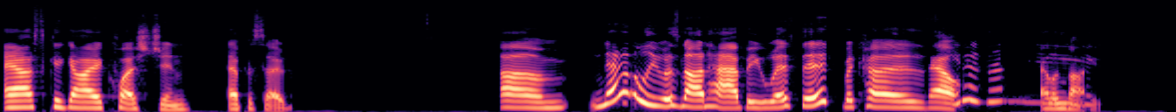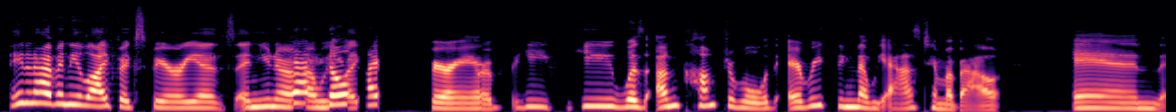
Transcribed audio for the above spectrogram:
ask a guy a question episode. Um, Natalie was not happy with it because No, he didn't really, I was not. He didn't have any life experience, and you know Yeah, how we no like. life experience. He he was uncomfortable with everything that we asked him about, and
